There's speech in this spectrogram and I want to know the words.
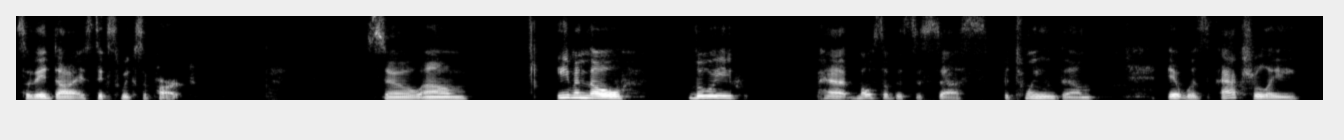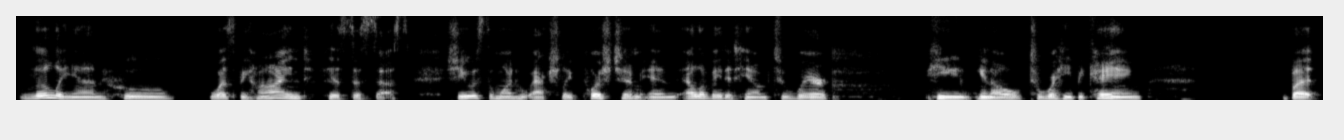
So they died six weeks apart. So um even though Louis had most of the success between them, it was actually Lillian who was behind his success. She was the one who actually pushed him and elevated him to where he, you know, to where he became. But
